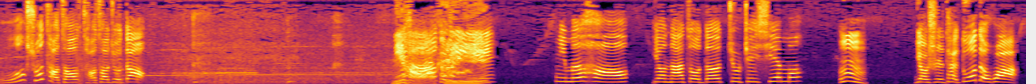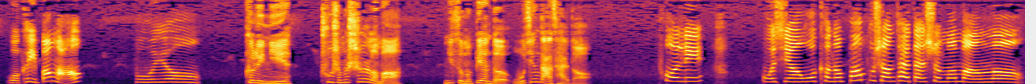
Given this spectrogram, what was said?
哦，说曹操，曹操就到。你好啊，克利尼。你们好，要拿走的就这些吗？嗯，要是太多的话，我可以帮忙。不用。克利尼。出什么事了吗？你怎么变得无精打采的？破利，我想我可能帮不上泰坦什么忙了。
